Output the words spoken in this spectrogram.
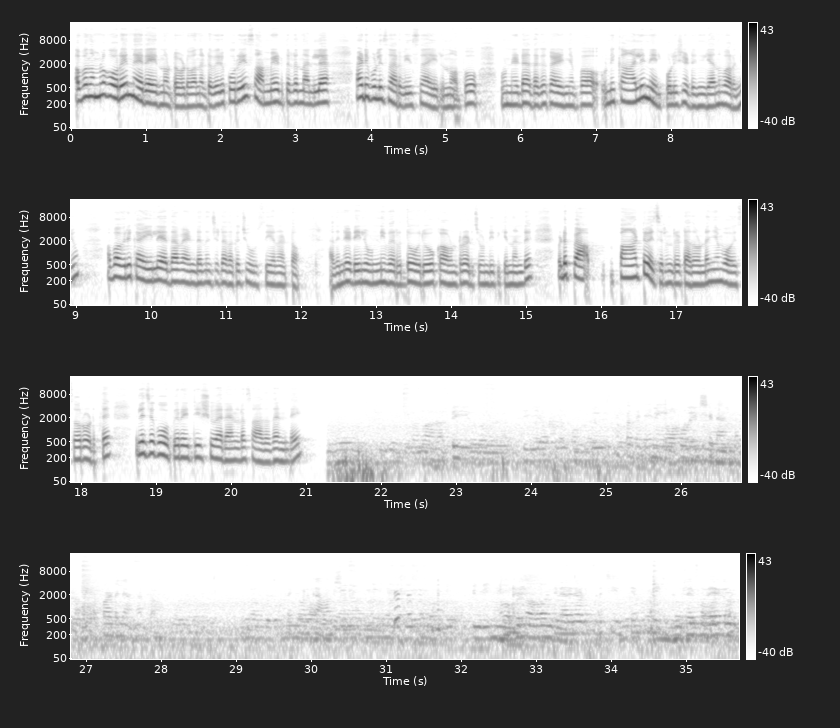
അപ്പോൾ നമ്മൾ കുറേ നേരമായിരുന്നു കേട്ടോ ഇവിടെ വന്നിട്ട്. ഇവർ കുറേ സമയം എടുത്തിട്ട് നല്ല അടിപൊളി സർവീസായിരുന്നു അപ്പോൾ ഉണ്ണിയുടെ അതൊക്കെ കഴിഞ്ഞപ്പോൾ ഉണ്ണി കാലിൽ നെയിൽ പോളിഷ് ഇടുന്നില്ല എന്ന് പറഞ്ഞു. അപ്പോൾ അവർ കയ്യിൽ ഏതാ വേണ്ടതെന്ന് വെച്ചിട്ട് അതൊക്കെ ചൂസ് ചെയ്യണം കേട്ടോ. അതിന്റെ ഇടയിൽ ഉണ്ണി വെറുതെ ഓരോ കൗണ്ടർ അടിച്ചുകൊണ്ടിരിക്കുന്നുണ്ട്. ഇവിടെ പാട്ട് വെച്ചിട്ടുണ്ട് കേട്ടോ. അതുകൊണ്ട് ഞാൻ വോയിസ് ഓവർ കൊടുത്ത് ഇല്ലെങ്കിൽ കോപ്പി റൈറ്റ് ഇഷ്യൂ വരാനുള്ള സാധ്യത ഉണ്ട്. അപ്പോൾ നെയിൽ പോളിഷ് ഇടാനുള്ള പാടലാണ് കേട്ടോ ഇതൊക്കെ ഇവർക്ക് ആവശ്യം പിന്നെ പിടിച്ച് വേഗം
